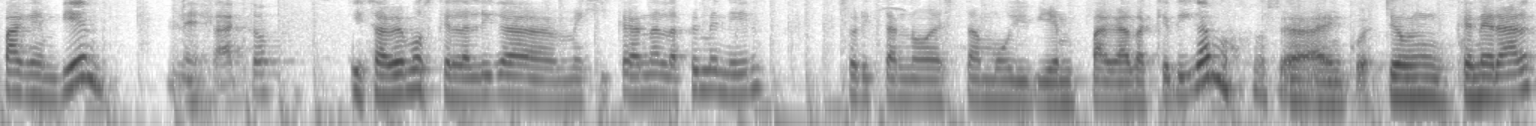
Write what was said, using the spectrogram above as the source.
paguen bien. Exacto. Y sabemos que la liga mexicana, la femenil, pues ahorita no está muy bien pagada, que digamos. O sea, en cuestión general,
